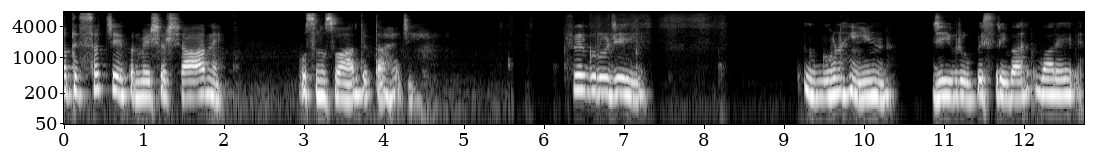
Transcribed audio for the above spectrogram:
ਅਤੇ ਸੱਚੇ ਪਰਮੇਸ਼ਰ ਸ਼ਾਹ ਨੇ ਉਸ ਨੂੰ ਸਵਾਰ ਦਿੱਤਾ ਹੈ ਜੀ। ਫਿਰ ਗੁਰੂ ਜੀ ਗੁਣਹੀਨ ਜੀਵ ਰੂਪ ਇਸਤਰੀ ਬਾਰੇ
